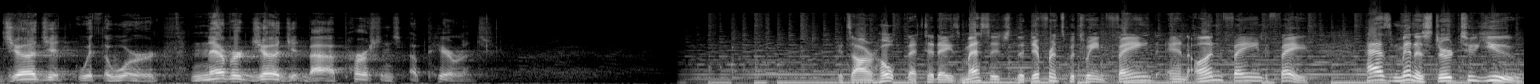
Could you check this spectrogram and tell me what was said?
Judge it with the Word. Never judge it by a person's appearance. It's our hope that today's message, The Difference Between Feigned and Unfeigned Faith, has ministered to you.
